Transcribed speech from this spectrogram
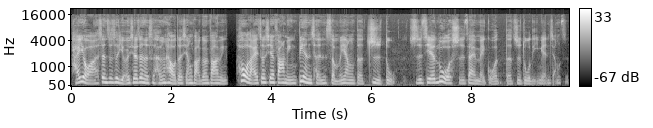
还有啊，甚至是有一些真的是很好的想法跟发明，后来这些发明变成什么样的制度，直接落实在美国的制度里面，这样子。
